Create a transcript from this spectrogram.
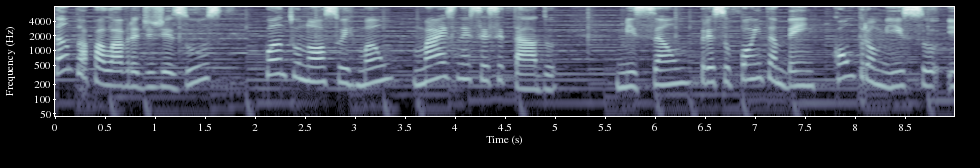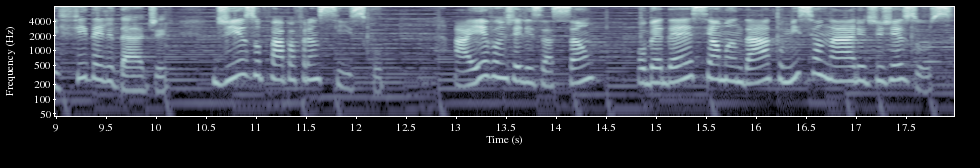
tanto a palavra de Jesus quanto o nosso irmão mais necessitado. Missão pressupõe também compromisso e fidelidade. Diz o Papa Francisco: a evangelização obedece ao mandato missionário de Jesus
